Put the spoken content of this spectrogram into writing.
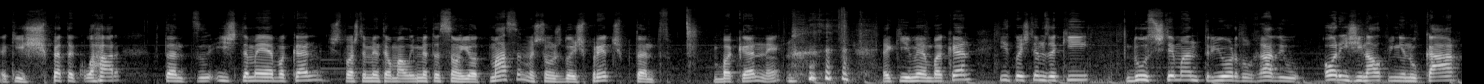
aqui espetacular, portanto isto também é bacana, isto supostamente é uma alimentação e outro de massa, mas são os dois pretos, portanto bacana, né? aqui mesmo bacana, e depois temos aqui do sistema anterior do rádio original que vinha no carro,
